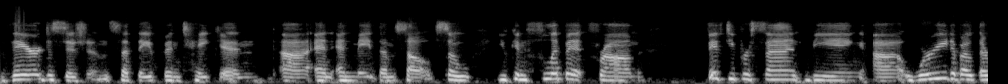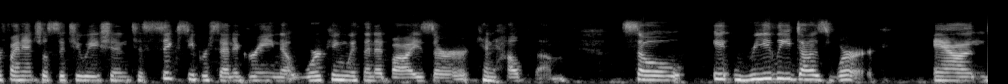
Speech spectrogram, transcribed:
their decisions that they've been taken uh, and, and made themselves. So you can flip it from 50% being uh, worried about their financial situation to 60% agreeing that working with an advisor can help them. So it really does work. And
